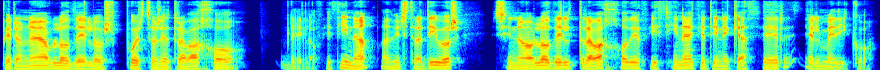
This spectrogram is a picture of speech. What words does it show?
pero no hablo de los puestos de trabajo de la oficina, administrativos, sino hablo del trabajo de oficina que tiene que hacer el médico.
